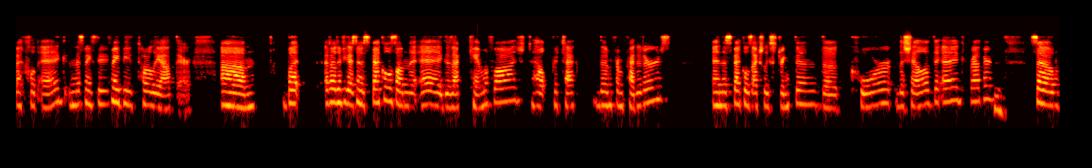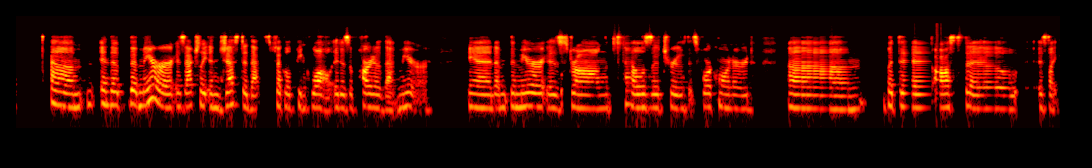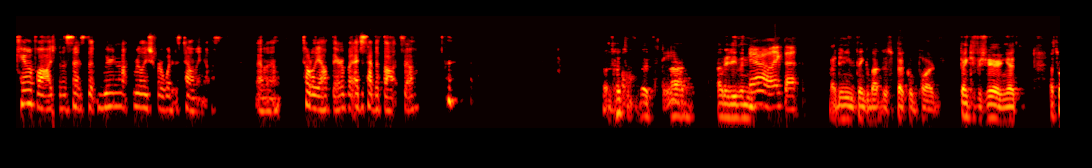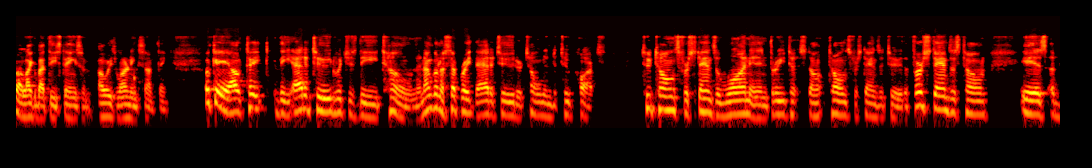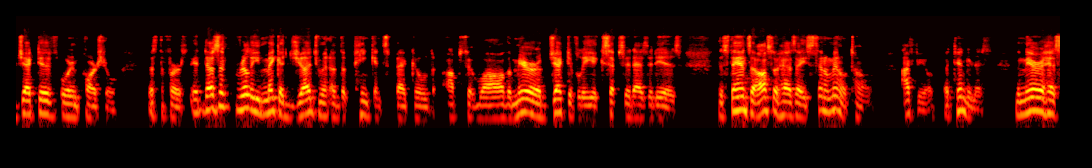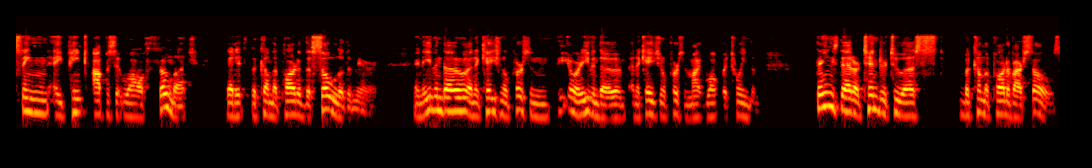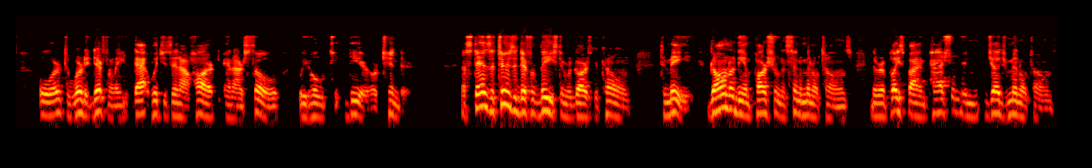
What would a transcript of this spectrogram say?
speckled egg and this may, this may be totally out there um, but i don't know if you guys know speckles on the egg is that camouflage to help protect them from predators and the speckles actually strengthen the core, the shell of the egg, rather. Hmm. So, um, and the the mirror is actually ingested that speckled pink wall. It is a part of that mirror, and um, the mirror is strong, tells the truth. It's four cornered, um, but then also it's like camouflage in the sense that we're not really sure what it's telling us. I don't know, totally out there, but I just had the thought. So. That's- that's- that's- Steve? I I didn't even, Yeah, I like that. I didn't even think about the speckled part. Thank you for sharing it. That's what I like about these things. I'm always learning something. Okay, I'll take the attitude, which is the tone, and I'm going to separate the attitude or tone into two parts. Two tones for stanza one and three tones for stanza two. The first stanza's tone is objective or impartial. That's the first. It doesn't really make a judgment of the pink and speckled opposite wall. The mirror objectively accepts it as it is. The stanza also has a sentimental tone, I feel, a tenderness. The mirror has seen a pink opposite wall so much that it's become a part of the soul of the mirror. And even though an occasional person, or even though an occasional person might walk between them, things that are tender to us become a part of our souls. Or to word it differently, that which is in our heart and our soul we hold dear or tender. Now, stanza two is a different beast in regards to tone to me. Gone are the impartial and sentimental tones. They're replaced by impassioned and judgmental tones.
